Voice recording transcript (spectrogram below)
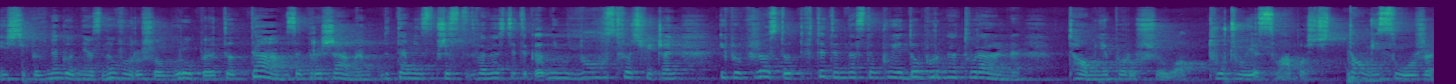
jeśli pewnego dnia znowu ruszą grupy, to tam zapraszamy. Tam jest przez 12 tygodni mnóstwo ćwiczeń i po prostu wtedy następuje dobór naturalny. To mnie poruszyło, tu czuję słabość, to mi służy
